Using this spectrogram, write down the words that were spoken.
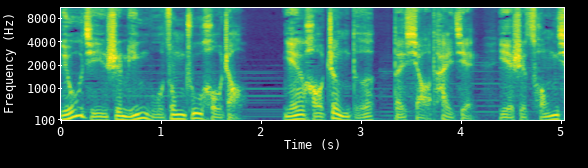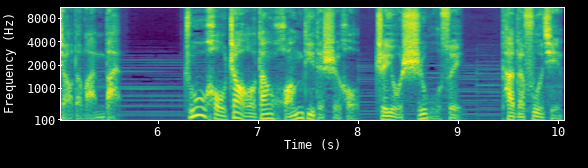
刘瑾是明武宗朱厚照年号正德的小太监，也是从小的玩伴。朱厚照当皇帝的时候只有十五岁，他的父亲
